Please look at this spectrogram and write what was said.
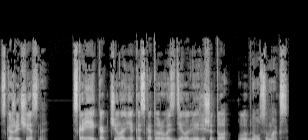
Скажи честно». «Скорее, как человек, из которого сделали решето», — улыбнулся Макс.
